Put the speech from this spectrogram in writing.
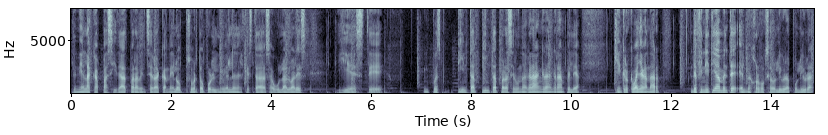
tenía la capacidad para vencer a Canelo, sobre todo por el nivel en el que está Saúl Álvarez y este pues pinta pinta para hacer una gran gran gran pelea. ¿Quién creo que vaya a ganar? Definitivamente el mejor boxeador libra por libra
